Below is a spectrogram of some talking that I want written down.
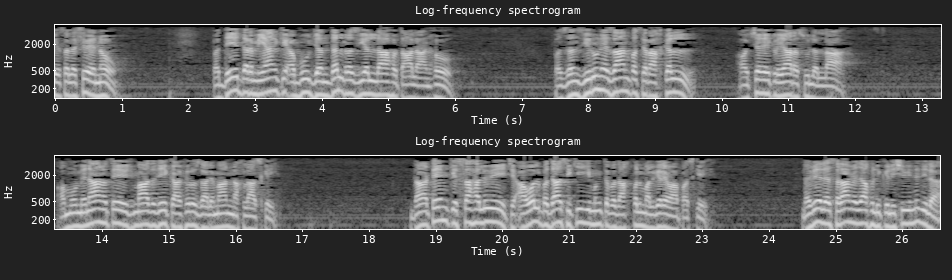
فیصله شوی نو په دې درمیان کې ابو جندل رضی الله تعالی عنہ په زنجیرونو ځان په سراخکل او چې کړ یا رسول الله او مؤمنانو ته اجماع د کافر او ظالمان نخلاص کړي دا ټیم کې سهل وی چې اول بداس کیږي موږ ته به د خپل ملګری واپس کې نبی علیہ السلام دا خو لیکل شوی نه دی لا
